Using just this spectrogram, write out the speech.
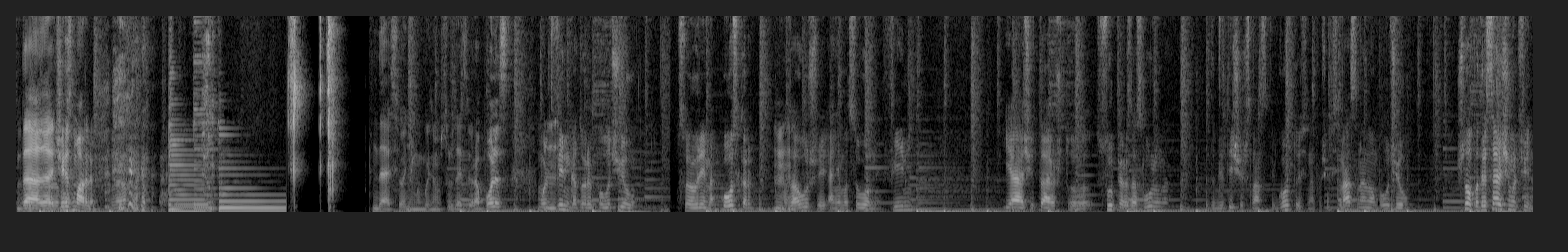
Да, да, Вот, через вот. марлю. Да. Да, сегодня мы будем обсуждать Зверополис. Мультфильм, который получил в свое время Оскар за лучший анимационный фильм. Я считаю, что супер заслуженно. Это 2016 год, то есть, на в 17 наверное, он получил. Что, потрясающий мультфильм.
